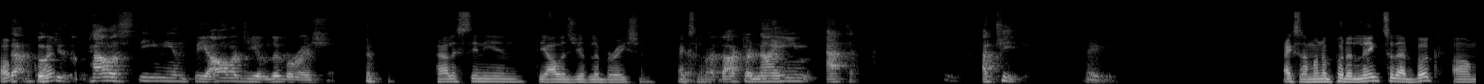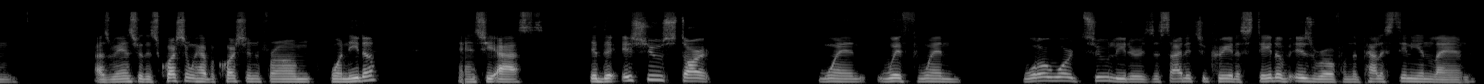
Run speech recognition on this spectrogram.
Oh, that book ahead. is the Palestinian Theology of Liberation. Palestinian Theology of Liberation. Excellent. Yeah, by Dr. Naim Ateek. Ateek, maybe. Excellent. I'm going to put a link to that book. Um, as we answer this question, we have a question from Juanita, and she asks, "Did the issue start when with when World War II leaders decided to create a state of Israel from the Palestinian land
